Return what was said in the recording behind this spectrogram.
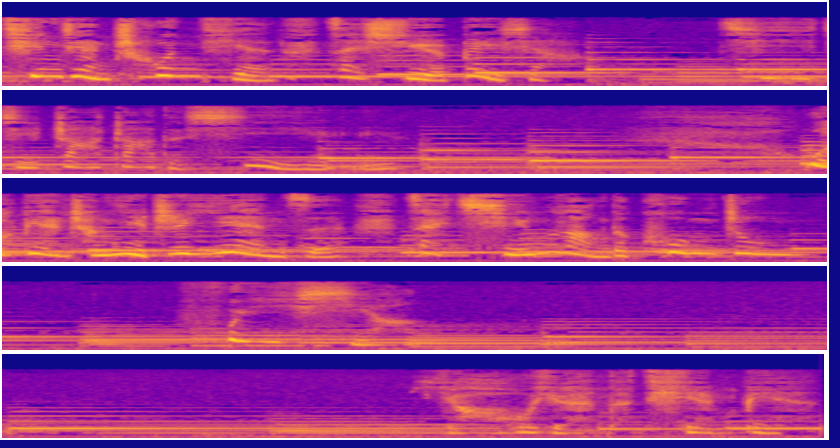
听见春天在雪背下叽叽喳喳的细语。我变成一只燕子，在晴朗的空中飞翔。遥远的天边。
